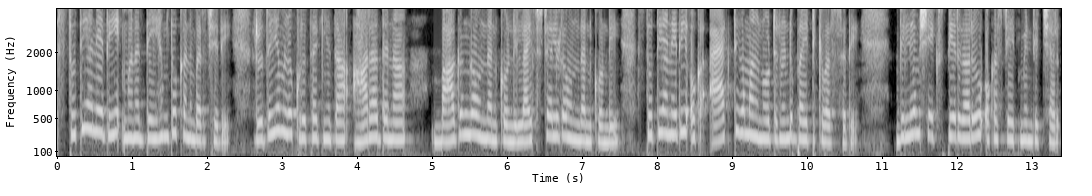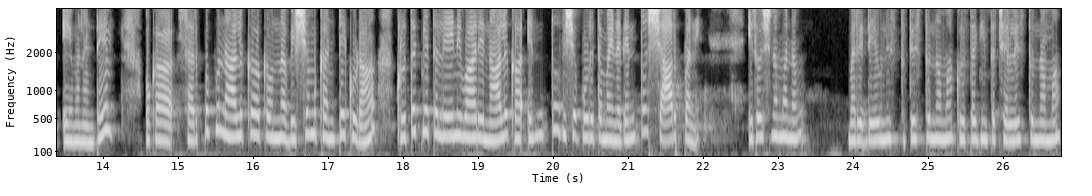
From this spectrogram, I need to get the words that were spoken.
స్థుతి అనేది మన దేహంతో కనబరిచేది. హృదయంలో కృతజ్ఞత ఆరాధన భాగంగా ఉందనుకోండి లైఫ్ స్టైల్గా ఉందనుకోండి స్థుతి అనేది ఒక యాక్ట్గా మన నోటి నుండి బయటికి వస్తుంది. విలియం షేక్స్పియర్ గారు ఒక స్టేట్మెంట్ ఇచ్చారు ఏమనంటే ఒక సర్పపు నాలుక ఉన్న విషం కంటే కూడా కృతజ్ఞత లేని వారి నాలుక ఎంతో విషపూరితమైనది ఎంతో షార్ప్ అని. ఈ రోజున మనం మరి దేవుని స్థుతిస్తున్నామా కృతజ్ఞత చెల్లిస్తున్నామా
